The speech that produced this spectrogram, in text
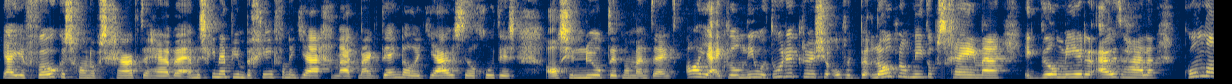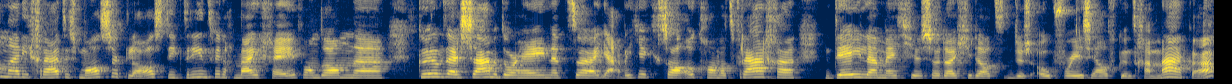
ja, je focus gewoon op scherp te hebben. En misschien heb je een begin van het jaar gemaakt, maar ik denk dat het juist heel goed is als je nu op dit moment denkt: oh ja, ik wil nieuwe doelen crushen, of ik loop nog niet op schema, ik wil meer eruit halen. Kom dan naar die gratis masterclass die ik 23 mei geef. Want dan uh, kunnen we daar samen doorheen. Het, uh, ja, weet je, ik zal ook gewoon wat vragen delen met je, zodat je dat dus ook voor jezelf kunt gaan maken.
